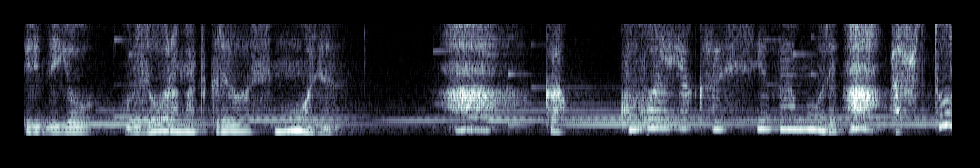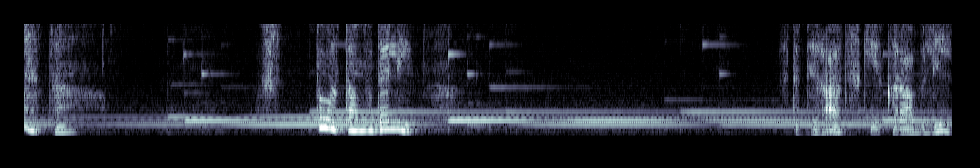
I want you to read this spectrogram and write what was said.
Перед ее взором открылось море. Какое красивое море! А, а что это? Что там вдали? Это пиратские корабли.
